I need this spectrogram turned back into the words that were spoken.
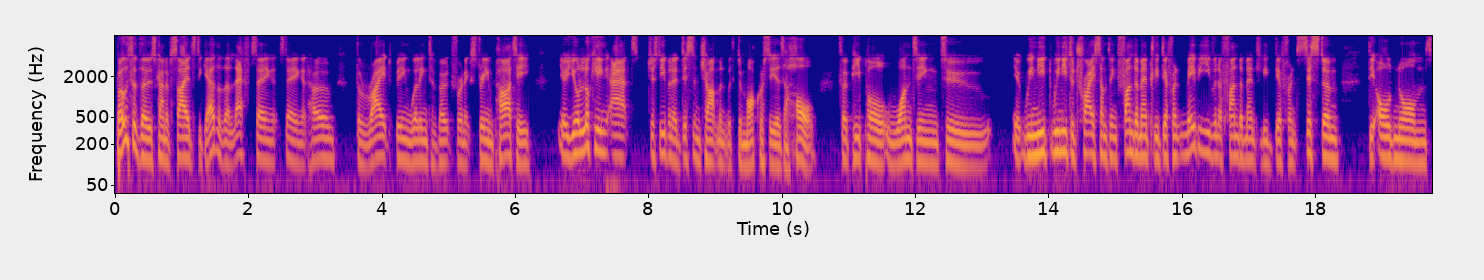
both of those kind of sides together: the left saying staying at home, the right being willing to vote for an extreme party. You know, you're looking at just even a disenchantment with democracy as a whole for people wanting to. we need we need to try something fundamentally different, maybe even a fundamentally different system the old norms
